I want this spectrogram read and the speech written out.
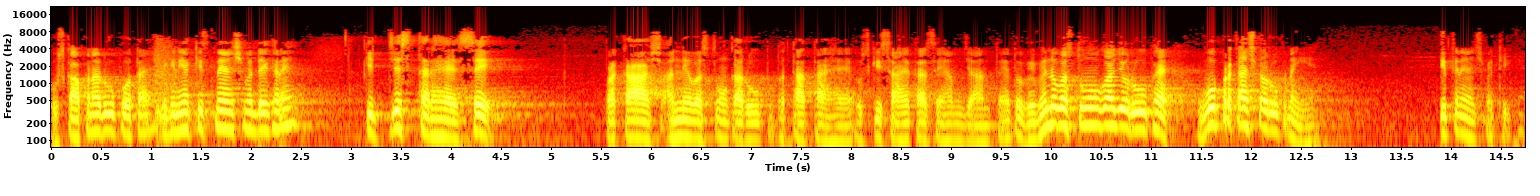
उसका अपना रूप होता है, लेकिन यहाँ किसने अंश में देख रहे हैं कि जिस तरह से प्रकाश अन्य वस्तुओं का रूप बताता है, उसकी सहायता से हम जानते हैं। तो विभिन्न वस्तुओं का जो रूप है, वो प्रकाश का रूप नहीं है। इतने अंश में ठीक है।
